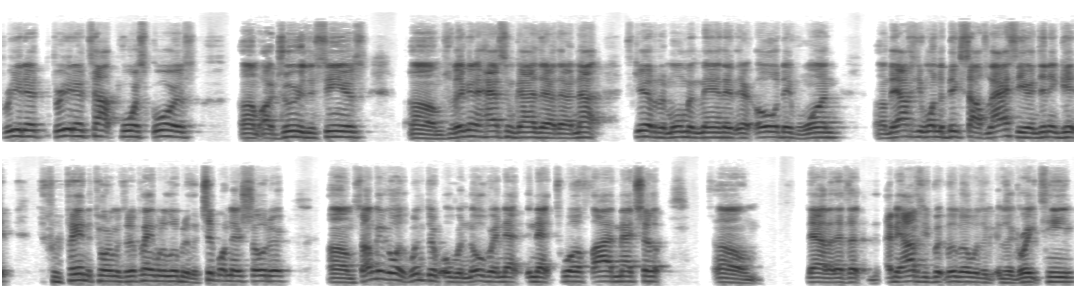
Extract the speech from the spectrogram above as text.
three of their three of their top four scorers um, are juniors and seniors. Um, so they're going to have some guys that are, that are not scared of the moment, man. They're, they're old. They've won. Um, they obviously won the Big South last year and didn't get playing the tournament, so they're playing with a little bit of a chip on their shoulder. Um, so I'm going to go with Winthrop over Nova in that in that 12-5 matchup. Um, I mean, obviously Villanova is a, is a great team.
